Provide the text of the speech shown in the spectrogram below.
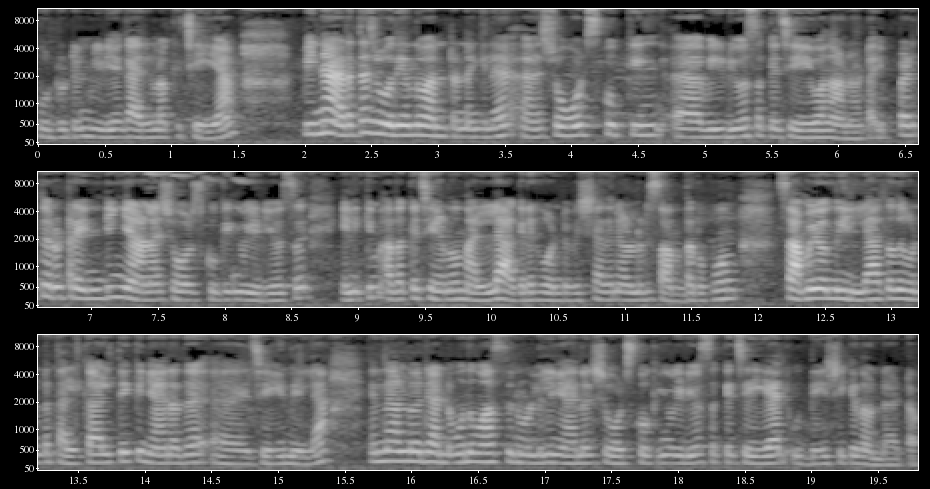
ഫുഡ് റുട്ടീൻ വീഡിയോ കാര്യങ്ങളൊക്കെ ചെയ്യാം. പിന്നെ അടുത്ത ചോദ്യം എന്ന് പറഞ്ഞിട്ടുണ്ടെങ്കിൽ ഷോർട്സ് കുക്കിംഗ് വീഡിയോസ് ഒക്കെ ചെയ്യുമെന്നാണ് കേട്ടോ. ഇപ്പോഴത്തെ ഒരു ട്രെൻഡിങ് ആണ് ഷോർട്സ് കുക്കിംഗ് വീഡിയോസ്. എനിക്കും അതൊക്കെ ചെയ്യണമെന്ന് നല്ല ആഗ്രഹമുണ്ട്. പക്ഷെ അതിനുള്ളൊരു സന്ദർഭവും സമയമൊന്നും ഇല്ലാത്തത് കൊണ്ട് തൽക്കാലത്തേക്ക് ഞാനത് ചെയ്യുന്നില്ല. എന്നാലും ഒരു രണ്ട് മൂന്ന് മാസത്തിനുള്ളിൽ ഞാൻ ഷോർട്സ് കുക്കിംഗ് വീഡിയോസ് ഒക്കെ ചെയ്യാൻ ഉദ്ദേശിക്കുന്നുണ്ട് കേട്ടോ.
